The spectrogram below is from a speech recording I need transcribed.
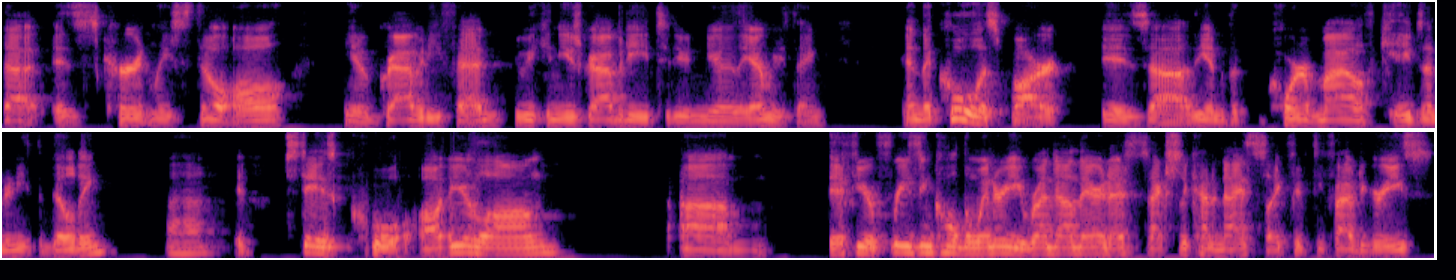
that is currently still all you know gravity fed. We can use gravity to do nearly everything. And the coolest part is uh, the end of the quarter of mile of caves underneath the building Uh-huh. it stays cool all year long. Um, if you're freezing cold in the winter, you run down there and it's actually kind of nice, like 55 degrees.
